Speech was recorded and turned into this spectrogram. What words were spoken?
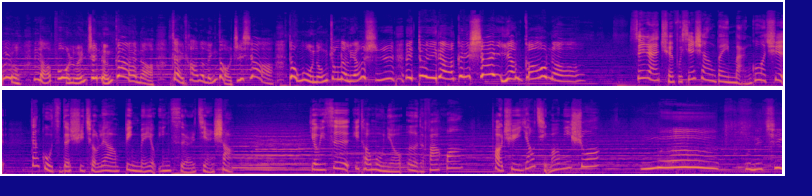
哎呦，拿破仑真能干啊！在他的领导之下，动物农庄的粮食哎堆得跟山一样高呢。”虽然全福先生被瞒过去，但谷子的需求量并没有因此而减少。有一次，一头母牛饿得发慌，跑去邀请猫咪说：“妈。”我们去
